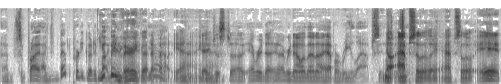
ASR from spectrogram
I'm surprised. I've been pretty good. About it. You've been very good about it, yeah, Okay. yeah. Just uh, every day, every now and then, I have a relapse. No, absolutely, absolutely. It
